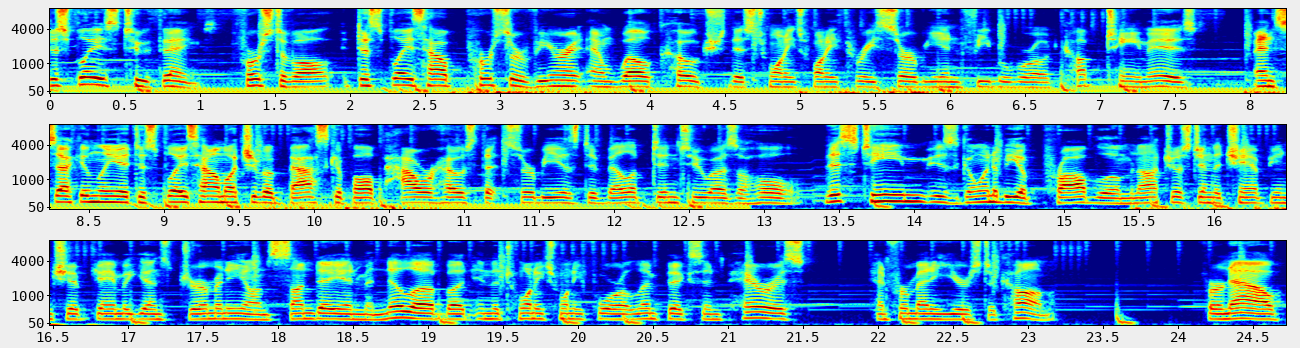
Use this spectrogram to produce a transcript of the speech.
displays two things. First of all, it displays how perseverant and well coached this 2023 Serbian FIBA World Cup team is, and secondly, it displays how much of a basketball powerhouse that Serbia has developed into as a whole. This team is going to be a problem not just in the championship game against Germany on Sunday in Manila, but in the 2024 Olympics in Paris and for many years to come. For now,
